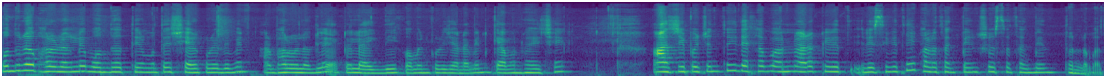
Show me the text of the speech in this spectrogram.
বন্ধুরা, ভালো লাগলে বন্ধুত্বের মধ্যে শেয়ার করে দেবেন আর ভালো লাগলে একটা লাইক দিয়ে কমেন্ট করে জানাবেন কেমন হয়েছে। আজ এ পর্যন্তই দেখাবো অন্য আরেকটি রেসিপিতে ভালো থাকবেন, সুস্থ থাকবেন, ধন্যবাদ।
